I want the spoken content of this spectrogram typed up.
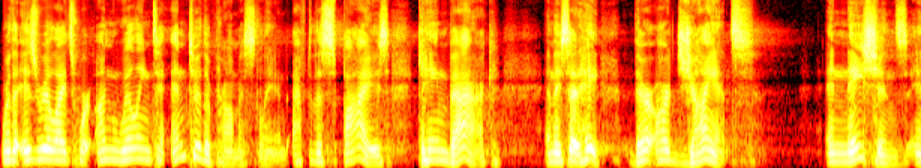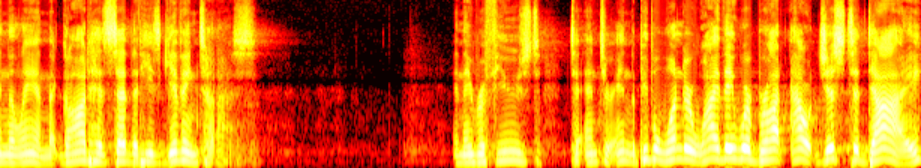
where the Israelites were unwilling to enter the promised land after the spies came back and they said, Hey, there are giants and nations in the land that God has said that He's giving to us. And they refused to enter in. The people wonder why they were brought out just to die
